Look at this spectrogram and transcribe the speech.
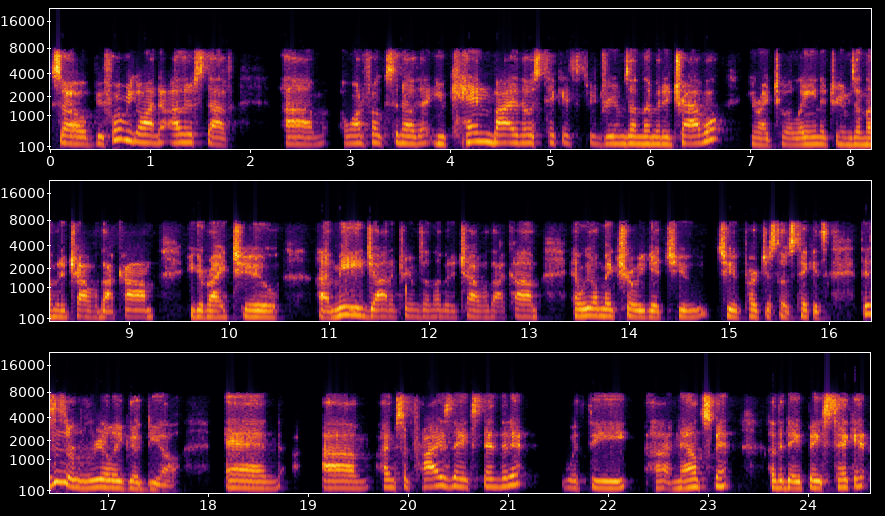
So before we go on to other stuff, um, I want folks to know that you can buy those tickets through Dreams Unlimited Travel. You can write to Elaine at dreamsunlimitedtravel.com. You can write to uh, me, John at dreamsunlimitedtravel.com, and we will make sure we get you to purchase those tickets. This is a really good deal. And um, I'm surprised they extended it with the uh, announcement of the date based ticket,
